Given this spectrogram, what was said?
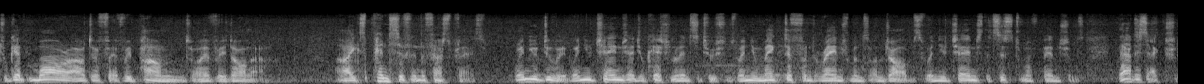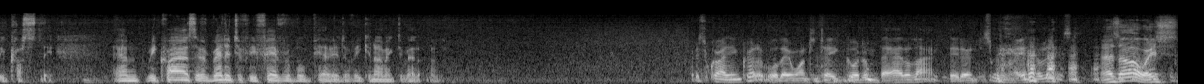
to get more out of every pound or every dollar are expensive in the first place. When you do it, when you change educational institutions, when you make different arrangements on jobs, when you change the system of pensions, that is actually costly and requires a relatively favorable period of economic development. It's quite incredible. They want to take good and bad alike. They don't discriminate in the least. As always,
